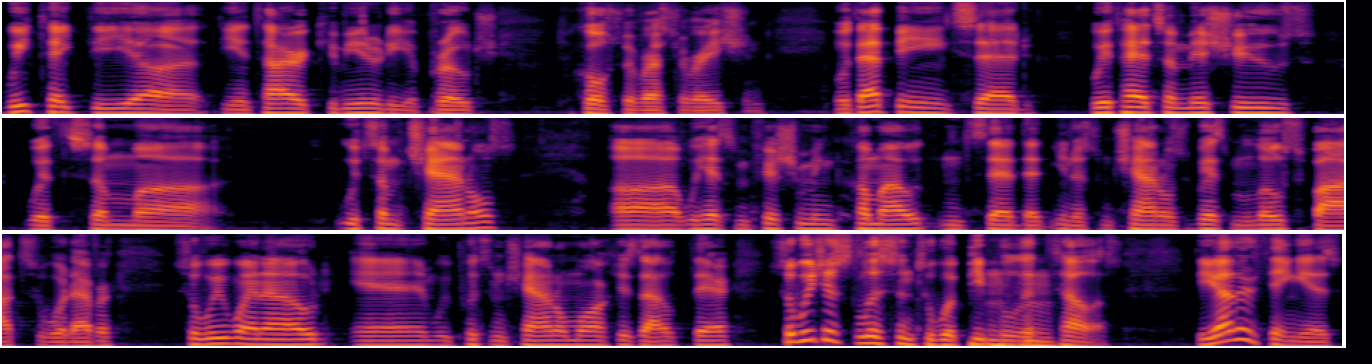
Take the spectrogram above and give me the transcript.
we take the uh, the entire community approach to coastal restoration. With that being said, we've had some issues with some uh, with some channels. Uh, we had some fishermen come out and said that you know some channels we had some low spots or whatever. So we went out and we put some channel markers out there. So we just listened to what people would tell us. The other thing is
